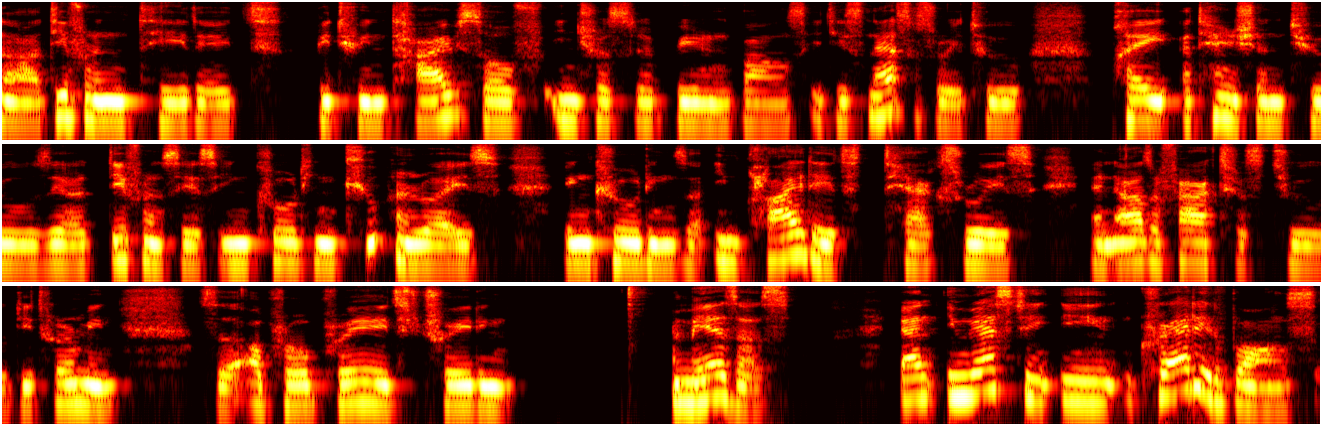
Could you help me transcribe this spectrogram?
uh, differentiate between types of interest-bearing bonds, it is necessary to pay attention to their differences, including coupon rates, including the implied tax rates, and other factors to determine the appropriate trading methods. And investing in credit bonds,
